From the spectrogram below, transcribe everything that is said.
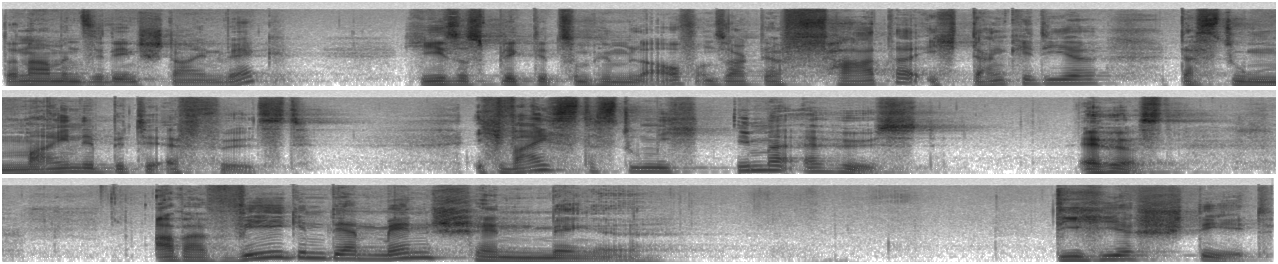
Dann nahmen sie den Stein weg. Jesus blickte zum Himmel auf und sagte, Vater, ich danke dir, dass du meine Bitte erfüllst. Ich weiß, dass du mich immer erhöhst erhörst. Aber wegen der Menschenmenge, die hier steht,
